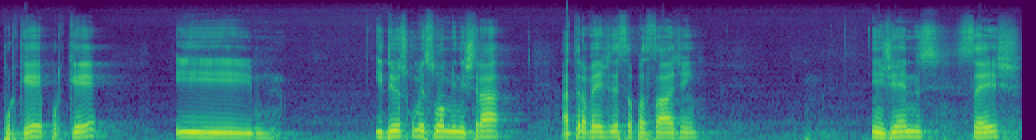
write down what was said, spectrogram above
porquê, porquê. E, e Deus começou a ministrar através dessa passagem em Gênesis 6,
